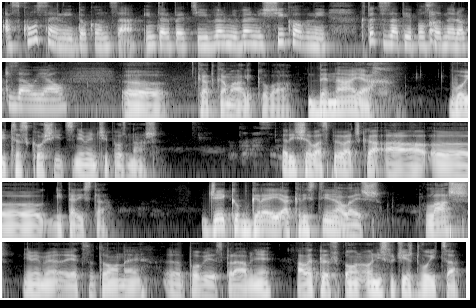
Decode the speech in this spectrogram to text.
a skúsení dokonca interpreti, veľmi, veľmi šikovní. Kto ťa za tie posledné roky zaujal? Uh, Katka Máliková, Denajach, dvojica z Košíc, neviem, či poznáš. Ríšová spevačka a uh, gitarista. Jacob Gray a Kristina Leš. Laš, neviem, jak sa to one uh, povie správne, ale to je, on, oni sú tiež dvojica.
